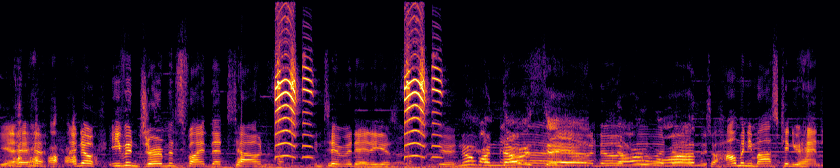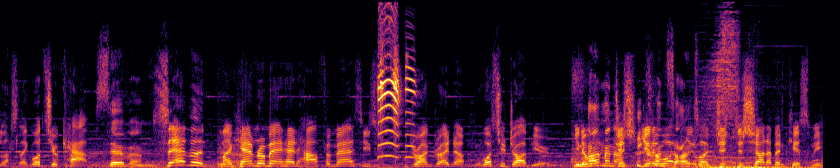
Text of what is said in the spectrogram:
Yeah, I know. Even Germans find that town intimidating as dude. No one knows Uh, it. no, No, one. So how many masks can you handle? Like, what's your cap? Seven. Seven. My cameraman had half a mask. He's drunk right now. What's your job here? You know I'm what? an just, you know what? You know what? Just, just shut up and kiss me.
